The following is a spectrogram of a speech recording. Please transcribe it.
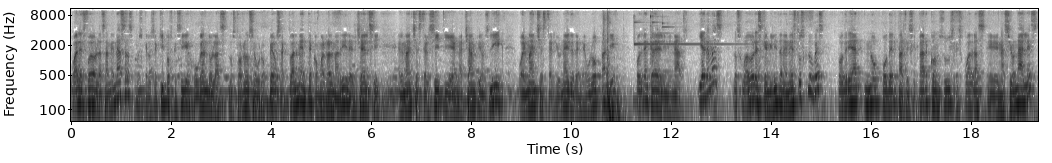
¿Cuáles fueron las amenazas? Pues que los equipos que siguen jugando los torneos europeos actualmente, como el Real Madrid, el Chelsea, el Manchester City en la Champions League o el Manchester United en Europa League, podrían quedar eliminados. Y además, los jugadores que militan en estos clubes podrían no poder participar con sus escuadras eh, nacionales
